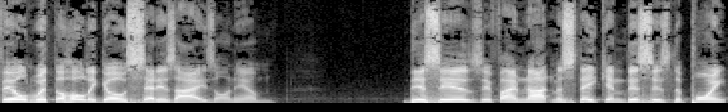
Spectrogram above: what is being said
filled with the Holy Ghost, set his eyes on him. This is, if I'm not mistaken, this is the point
